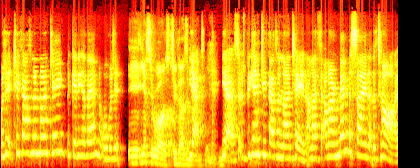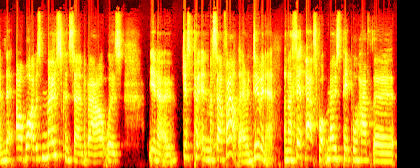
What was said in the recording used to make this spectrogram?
was it 2019 beginning of then or was it? Yes it was 2019 yeah, yeah so it was beginning 2019 and i th- and i remember saying at the time that uh, what i was most concerned about was you know just putting myself out there and doing it and i think that's what most people have the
